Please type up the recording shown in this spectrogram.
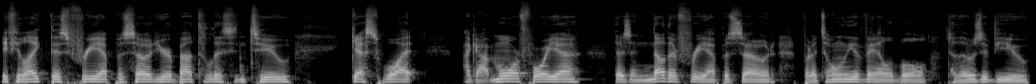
If you like this free episode you're about to listen to, guess what? I got more for you. There's another free episode, but it's only available to those of you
